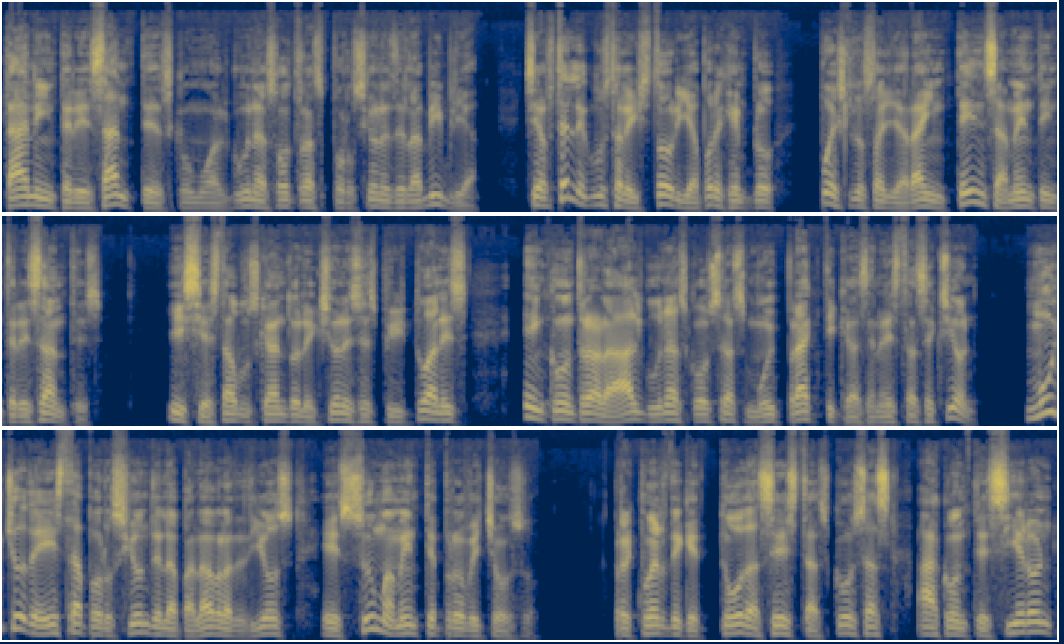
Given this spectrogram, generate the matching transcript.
tan interesantes como algunas otras porciones de la Biblia. Si a usted le gusta la historia, por ejemplo, pues los hallará intensamente interesantes. Y si está buscando lecciones espirituales, encontrará algunas cosas muy prácticas en esta sección. Mucho de esta porción de la palabra de Dios es sumamente provechoso. Recuerde que todas estas cosas acontecieron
